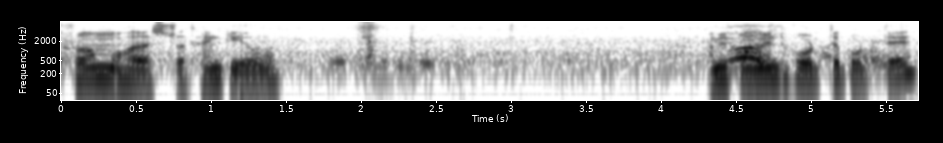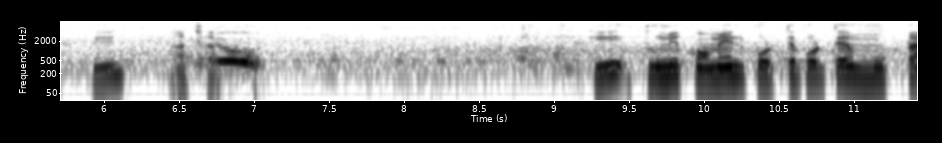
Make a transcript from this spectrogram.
From Maharashtra thank you. আমি কমেন্ট পড়তে পড়তে আচ্ছা। কি তুমি কমেন্ট পড়তে পড়তে মুখটা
